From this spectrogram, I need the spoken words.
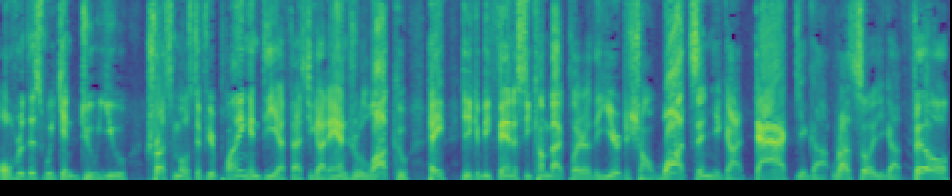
over this weekend do you trust most if you're playing in DFS? You got Andrew Luck, who hey he could be fantasy comeback player of the year. Deshaun Watson, you got Dak, you got Russell, you got Phil,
